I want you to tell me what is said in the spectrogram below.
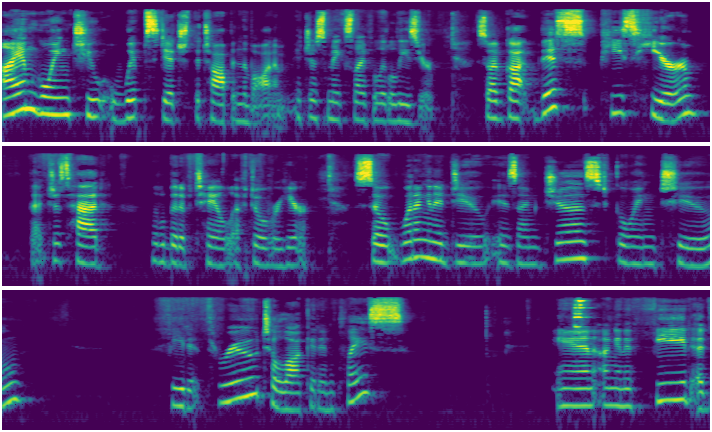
I am going to whip stitch the top and the bottom. It just makes life a little easier. So I've got this piece here that just had a little bit of tail left over here. So what I'm going to do is I'm just going to feed it through to lock it in place. And I'm going to feed a,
